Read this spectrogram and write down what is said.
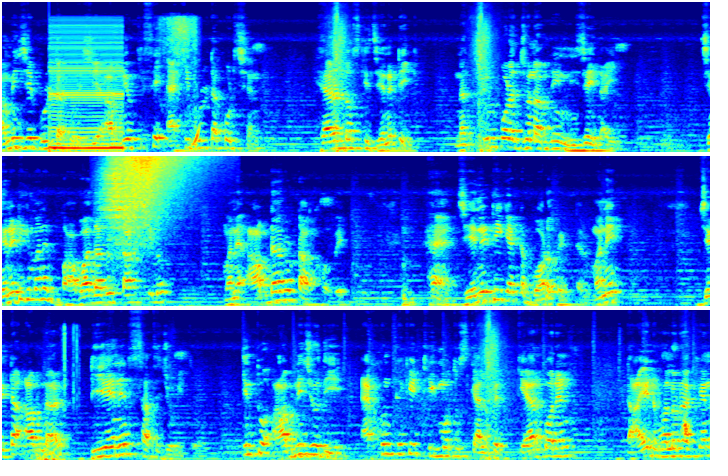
আমি যে ভুলটা করেছি, আপনিও কি সেই একই ভুলটা করছেন? হেয়ার লস কি জেনেটিক না চুল পড়ার জন্য আপনি নিজেই দায়ী? জেনেটিক মানে বাবা দাদুর টাক ছিল? মানে আপনারও টাক হবে? হ্যাঁ জেনেটিক একটা বড় ফ্যাক্টর মানে যেটা আপনার ডিএনএর সাথে জড়িত। কিন্তু আপনি যদি এখন থেকে ঠিকমতো স্ক্যাল্পের কেয়ার করেন ডায়েট ভালো রাখেন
